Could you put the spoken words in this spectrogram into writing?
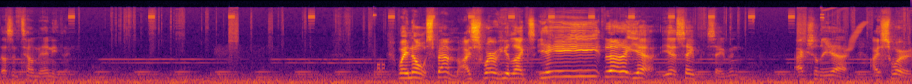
Doesn't tell me anything. Wait, no, spam. I swear he likes. Yeah, yeah, yeah, yeah, yeah. Save, saving. Actually, yeah. I swear.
